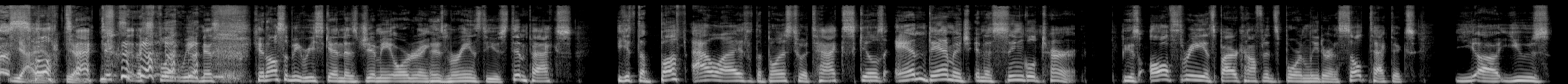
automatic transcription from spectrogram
Yeah, yeah, assault yeah. tactics and exploit weakness can also be reskinned as Jimmy ordering his Marines to use stim packs. He gets to buff allies with a bonus to attack, skills, and damage in a single turn. Because all three Inspire Confidence, Born Leader, and Assault Tactics uh, use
